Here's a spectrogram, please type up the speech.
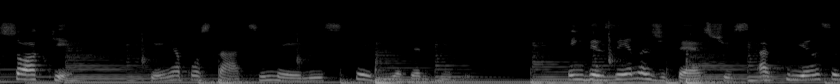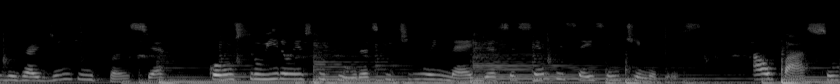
Só que quem apostasse neles teria perdido. Em dezenas de testes, as crianças do jardim de infância construíram estruturas que tinham em média 66 centímetros ao passo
